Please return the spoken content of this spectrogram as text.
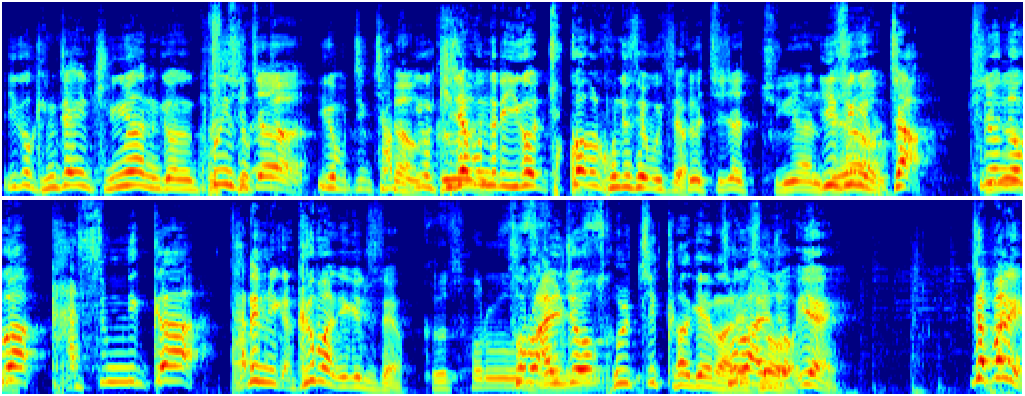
이거 굉장히 중요한 거 포인트. 진짜- 이거 지- 잡, 형, 이거 그거- 기자분들이 이거 촉각을 곤두 세우고 있어요. 그 진짜 중요한데. 이승윤. 자, 출연료가 같습니까? 다릅니까? 그것만 얘기해 주세요. 그 서로 서로 알죠? 솔직하게 말해서 서로 알죠? 예. 자, 빨리.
